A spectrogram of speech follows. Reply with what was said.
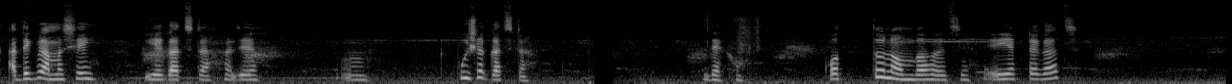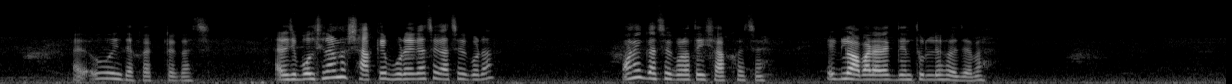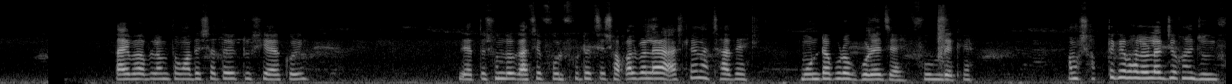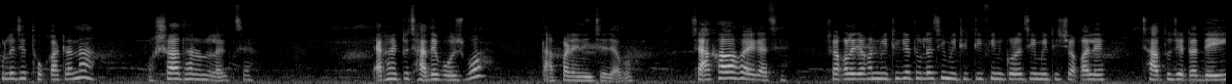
আর দেখবে আমার সেই ইয়ে গাছটা, যে পুঁইশাক গাছটা। দেখো, কত লম্বা হয়েছে। এই একটা গাছ, আর ওই দেখো একটা গাছ। আর এই যে বলছিলাম না, শাকে ভরে গেছে গাছের গোড়া। অনেক গাছের গোড়াতেই শাক হয়েছে। এগুলো আবার আরেকদিন তুললে হয়ে যাবে। তাই ভাবলাম তোমাদের সাথেও একটু শেয়ার করি। যে এত সুন্দর গাছে ফুল ফুটেছে। সকালবেলা আসলে না ছাদে মনটা পুরো ভরে যায় ফুল দেখে। আমার সব থেকে ভালো লাগছে ওখানে জুঁই ফুলে যে থোকাটা না, অসাধারণ লাগছে। এখন একটু ছাদে বসবো, তারপরে নিচে যাব। চা খাওয়া হয়ে গেছে। সকালে যখন মিঠিকে তুলেছি, মিঠি টিফিন করেছি, মিঠি সকালে ছাতু যেটা দেই,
